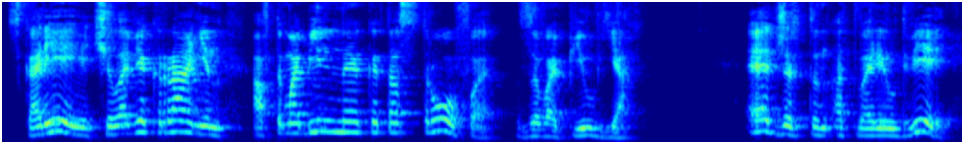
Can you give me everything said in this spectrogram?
«Скорее! Человек ранен! Автомобильная катастрофа!» – завопил я. Эджертон отворил дверь,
